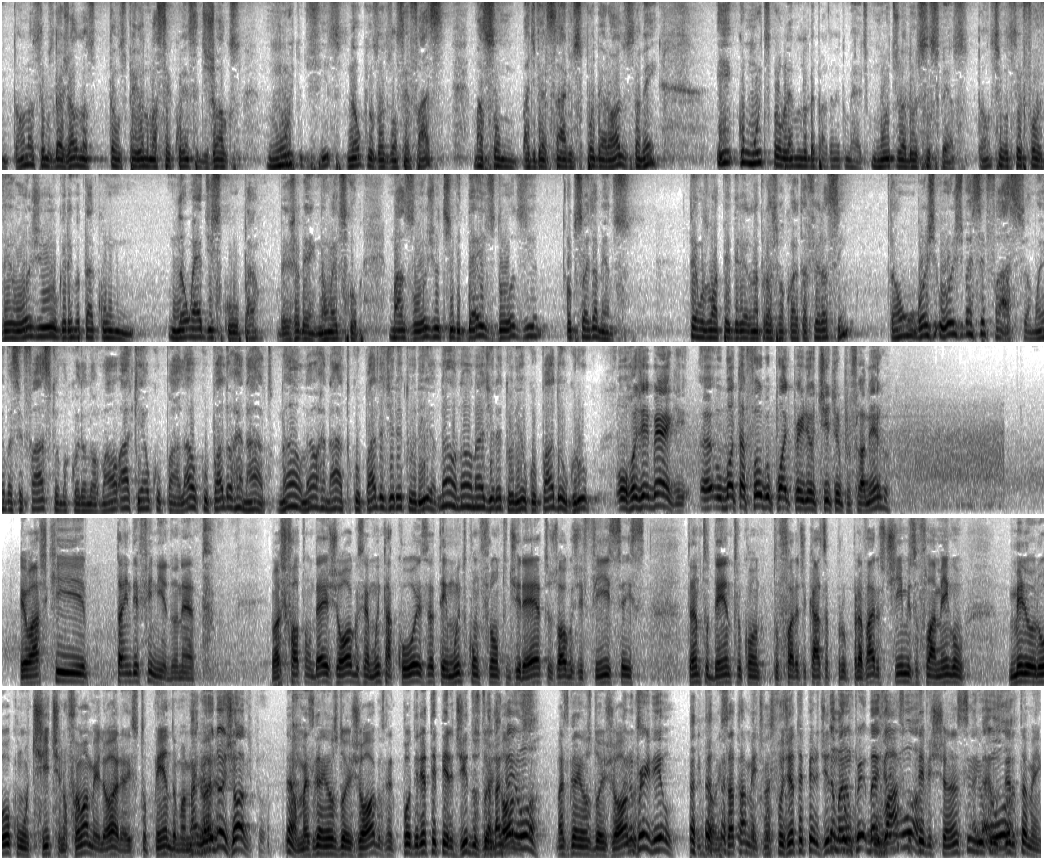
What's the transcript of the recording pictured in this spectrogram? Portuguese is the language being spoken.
Então nós temos 10 jogos, nós estamos pegando uma sequência de jogos muito difíceis, não que os outros vão ser fáceis, mas são adversários poderosos também, e com muitos problemas no departamento médico, muitos jogadores suspensos. Então, se você for ver hoje, o Grêmio está com. Não é desculpa, veja bem, não é desculpa. Mas hoje eu tive 10, 12 opções a menos. Temos uma pedreira na próxima quarta-feira, sim. Então, hoje, hoje vai ser fácil, amanhã vai ser fácil, que é uma coisa normal. Ah, quem é o culpado? Ah, o culpado é o Renato. Não, não é o Renato, o culpado é a diretoria. Não, não, não é a diretoria, o culpado é o grupo. Ô, Rosenberg, eh, o Botafogo pode perder o título para o Flamengo? Eu acho que está indefinido, Neto. Eu acho que faltam 10 jogos, é muita coisa, tem muito confronto direto, jogos difíceis, tanto dentro quanto fora de casa para vários times. O Flamengo melhorou com o Tite, não foi uma melhora estupenda, uma melhora. Mas ganhou dois jogos, pô. Não, mas ganhou os dois jogos, né? Poderia ter perdido os dois Não, mas jogos. ganhou. Mas ganhou os dois jogos. Mas não perdeu. Então, exatamente. Mas podia ter perdido. Não, mas não per- mas o Vasco ganhou. teve chance Mas e o ganhou. Cruzeiro também.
